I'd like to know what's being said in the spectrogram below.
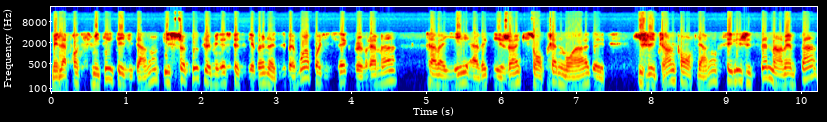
Mais la proximité est évidente. Il se peut que le ministre Fitzgibbon a dit, ben moi, en politique, je veux vraiment travailler avec des gens qui sont près de moi, qui j'ai grande confiance. C'est légitime, mais en même temps,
